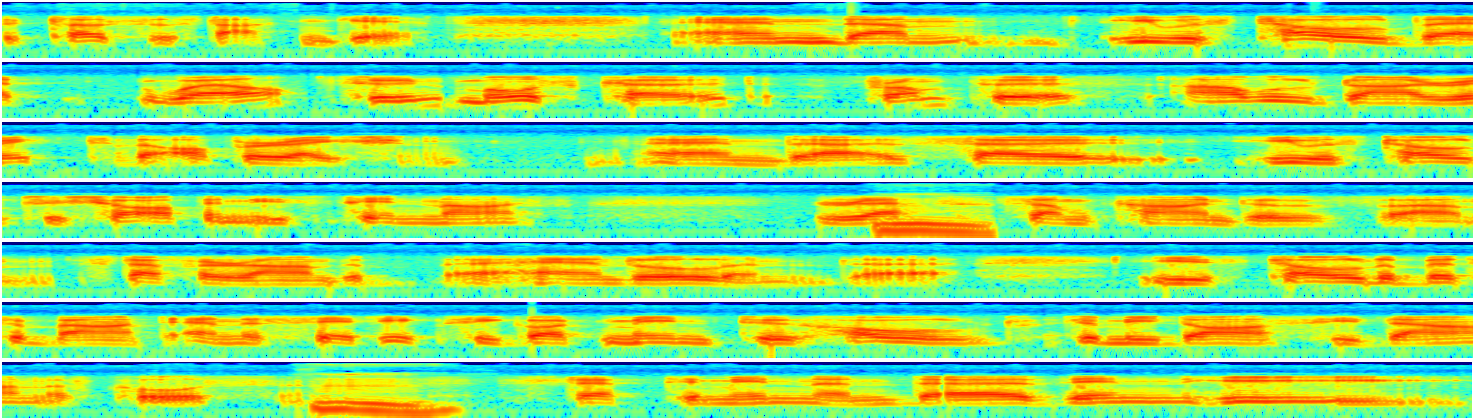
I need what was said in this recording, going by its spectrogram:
the closest I can get." And um, he was told that well, through Morse code from Perth, I will direct the operation. And uh, so he was told to sharpen his penknife, mm. some kind of um, stuff around the uh, handle, and uh, he's told a bit about anesthetics. He got men to hold Jimmy Darcy down, of course, and mm. strapped him in, and uh, then he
